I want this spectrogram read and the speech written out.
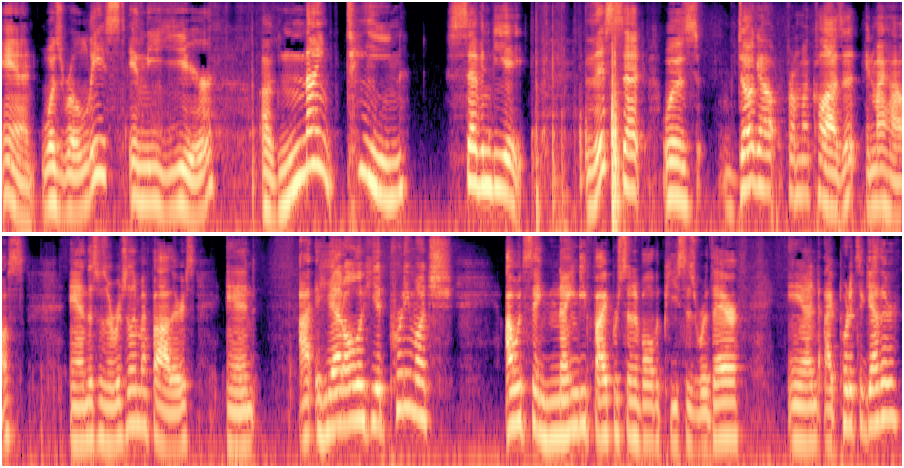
and was released in the year of 1978. This set was dug out from a closet in my house, and this was originally my father's, and I, he had all of, he had pretty much, I would say 95% of all the pieces were there, and I put it together,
